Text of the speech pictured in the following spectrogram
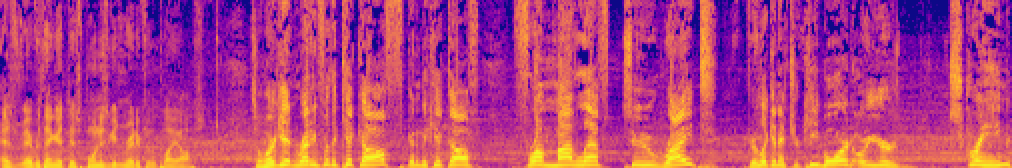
as everything at this point is getting ready for the playoffs. So we're getting ready for the kickoff. Going to be kicked off from my left to right. If you're looking at your keyboard or your screen,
